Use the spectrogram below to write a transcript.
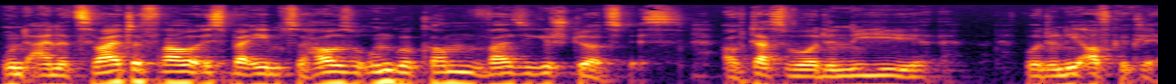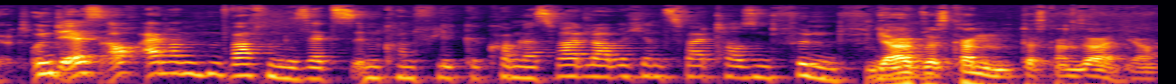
Und eine zweite Frau ist bei ihm zu Hause umgekommen, weil sie gestürzt ist. Auch das wurde nie wurde nie aufgeklärt. Und er ist auch einmal mit dem Waffengesetz in Konflikt gekommen. Das war, glaube ich, in 2005. Ja, das kann, das kann sein, ja.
